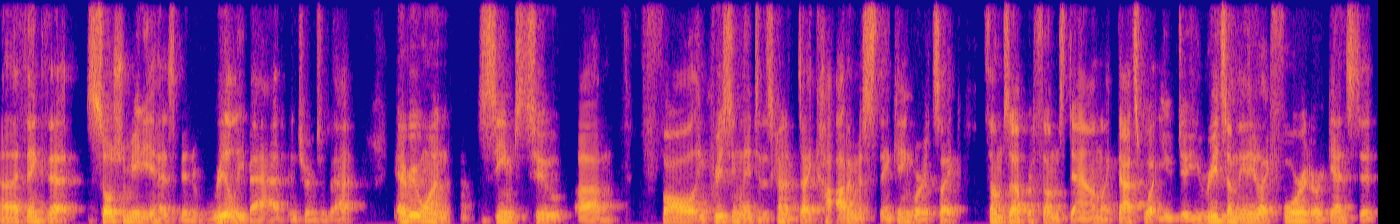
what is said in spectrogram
And I think that social media has been really bad in terms of that. Everyone seems to um, fall increasingly into this kind of dichotomous thinking where it's like thumbs up or thumbs down. Like that's what you do. You read something and you're like for it or against it.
